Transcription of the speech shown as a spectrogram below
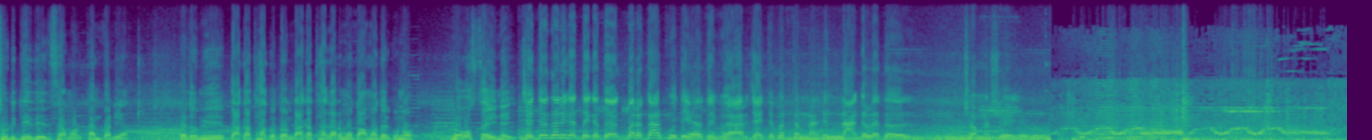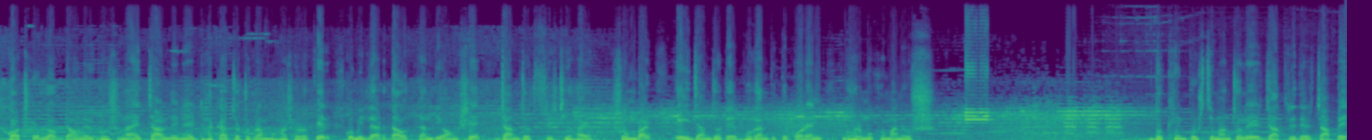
ছুটি দিয়ে দিয়েছে আমার কোম্পানি আর কি। তুমি ঢাকা থাকো তখন ঢাকা থাকার মতো আমাদের কোনো ব্যবস্থাই নেই। চোদ্দ তারিখের থেকে তো একবারে কার্পু দিয়ে আর যাইতে পারতাম না না গেলে তো সমস্যা হয়ে যাবে। কঠোর লকডাউনের ঘোষণায় চার লেনের ঢাকা, চট্টগ্রাম মহাসড়কের কুমিল্লার দাউদকান্দি অংশে যানজট সৃষ্টি হয়। সোমবার এই যানজটে ভোগান্তিতে পড়েন ঘরমুখ মানুষ। দক্ষিণ পশ্চিমাঞ্চলের যাত্রীদের চাপে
